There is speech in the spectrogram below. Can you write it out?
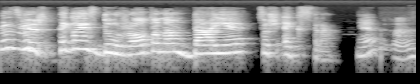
Więc wiesz, tego jest dużo, to nam daje coś ekstra, nie? Mhm.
